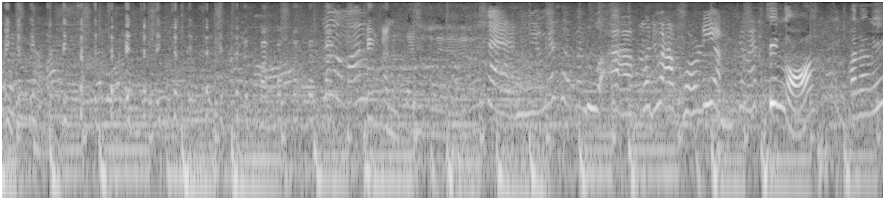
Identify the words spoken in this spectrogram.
ไอ้จ๊ะไอ้จ๊ะไอ้จ๊ะไอ้จ๊ะไอ้จ๊ะไอ้จ๊ะไอ้จ๊ะไอ้จ๊ะนี่ค่ะหนูเคยมาแล้วแต่หนูยังไม่เคยมาดูอาเขาเรียกว่าอะควาเรียมใช่ไหมจริงเหรอ มาทางนี้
